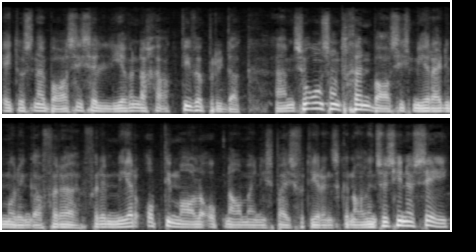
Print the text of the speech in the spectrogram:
het ons nou basies 'n lewendige aktiewe produk. Ehm um, so ons ontgin basies meer uit die moringa vir 'n vir 'n meer optimale opname in die spysverteringskanaal. En soos jy nou sê,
